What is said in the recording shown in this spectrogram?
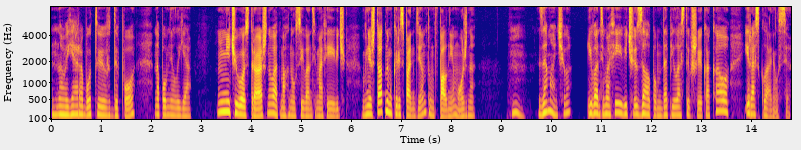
«Но я работаю в депо», — напомнила я. «Ничего страшного», — отмахнулся Иван Тимофеевич. «Внештатным корреспондентом вполне можно». «Хм, заманчиво». Иван Тимофеевич залпом допил остывшее какао и раскланялся.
